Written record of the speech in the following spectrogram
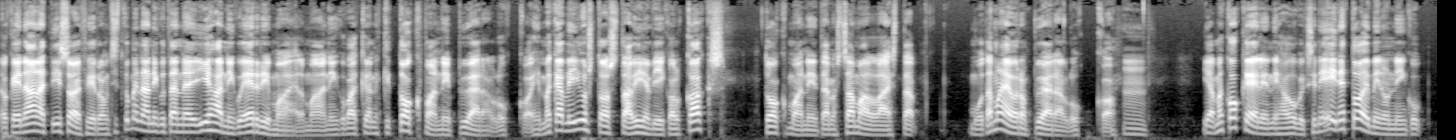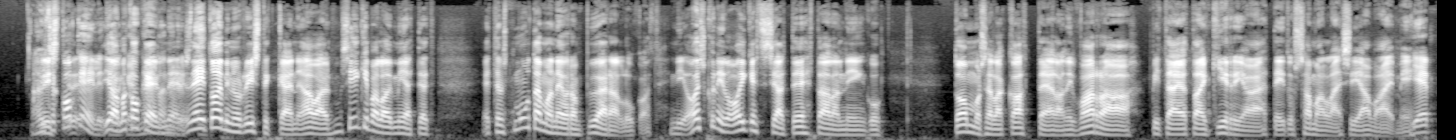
okei, nämä on näitä isoja firmoja, mutta sitten kun mennään niinku tänne ihan niinku eri maailmaan, niinku vaikka jonnekin Tokmannin pyöränlukkoihin. Mä kävin just ostaa viime viikolla kaksi Tokmannin tämmöistä samanlaista muutama euron pyöränlukkoa. Mm. Ja mä kokeilin ihan huviksi, niin ei ne toiminut niinku... Ai sä kokeilit Joo, mä ne kokeilin. Ne, ne, ristikkäin. ei toiminut ristikkäin ne avaimet. Siinäkin mä aloin miettiä, että, että muutaman euron pyöränlukot, niin olisiko niillä oikeasti siellä tehtaalla niinku tommosella katteella niin varaa pitää jotain kirjaa, että ei tule samanlaisia avaimia. Jep,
